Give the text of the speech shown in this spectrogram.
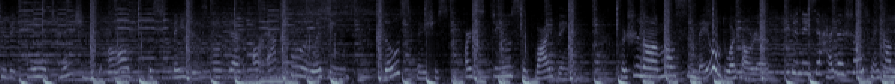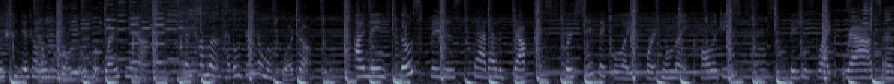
to be paying attention to all the species that are actually living. Those species are still surviving. 可是呢，貌似没有多少人对那些还在生存上的世界上的物种有所关心啊，但它们还都真正的活着。I mean, those species that have adapted specifically for human ecologies, species like rats and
